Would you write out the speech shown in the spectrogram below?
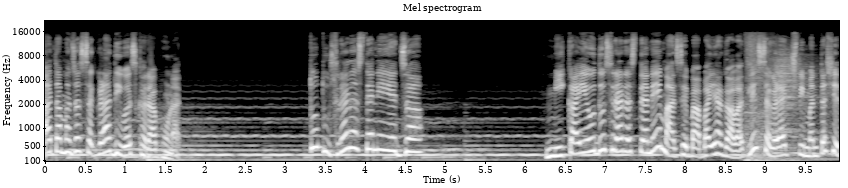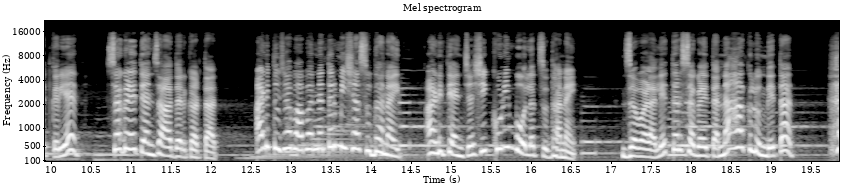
आता माझा सगळा दिवस खराब होणार. तू दुसऱ्या रस्त्याने येत जा. मी काय येऊ दुसऱ्या रस्त्याने? माझे बाबा या गावातले सगळ्यात श्रीमंत शेतकरी आहेत. सगळे त्यांचा आदर करतात. आणि तुझ्या बाबांना तर मिशा सुद्धा नाहीत. आणि त्यांच्याशी कुणी बोलत सुद्धा नाही. जवळ आले तर सगळे त्यांना हाकलून देतात.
